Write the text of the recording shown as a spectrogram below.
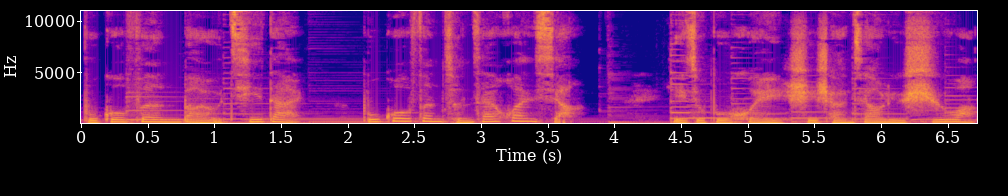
不过分抱有期待，不过分存在幻想，也就不会时常焦虑失望。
